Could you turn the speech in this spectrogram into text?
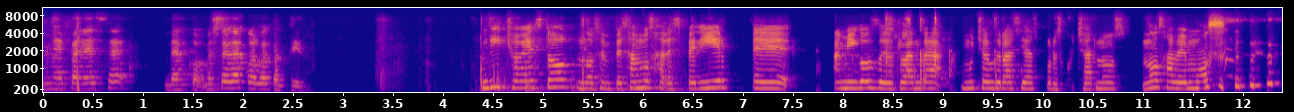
Me parece, de acuerdo, estoy de acuerdo contigo. Dicho esto, nos empezamos a despedir. Eh, amigos de Irlanda, muchas gracias por escucharnos. No sabemos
